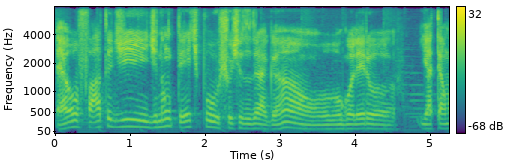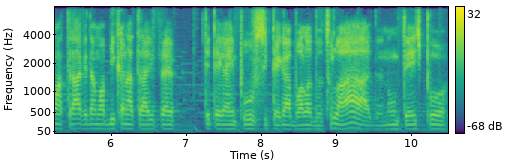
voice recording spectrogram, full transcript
é o fato de, de não ter, tipo, o chute do dragão, o goleiro ir até uma trave, dar uma bica na trave para ter pegar impulso e pegar a bola do outro lado, não ter, tipo.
